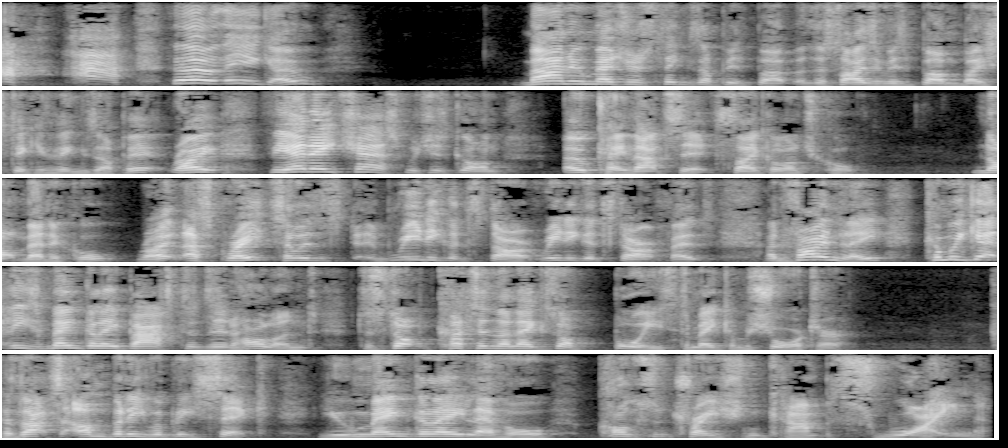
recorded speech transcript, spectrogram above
so there you go. Man who measures things up his butt, the size of his bum by sticking things up it, right? The NHS, which has gone, okay, that's it, psychological, not medical, right? That's great. So it's a really good start, really good start, folks. And finally, can we get these Mengele bastards in Holland to stop cutting the legs off boys to make them shorter? Because that's unbelievably sick. You Mengele level concentration camp swine.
